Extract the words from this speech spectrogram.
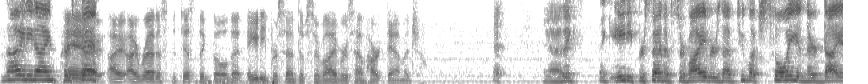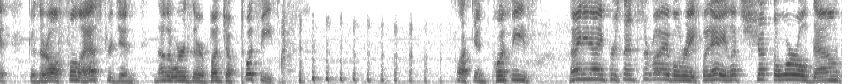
99%. Hey, I, I, I read a statistic though that 80% of survivors have heart damage. Yeah, I think I think 80% of survivors have too much soy in their diet because they're all full of estrogen. In other words, they're a bunch of pussies. Fucking pussies. 99% survival rate. But hey, let's shut the world down.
